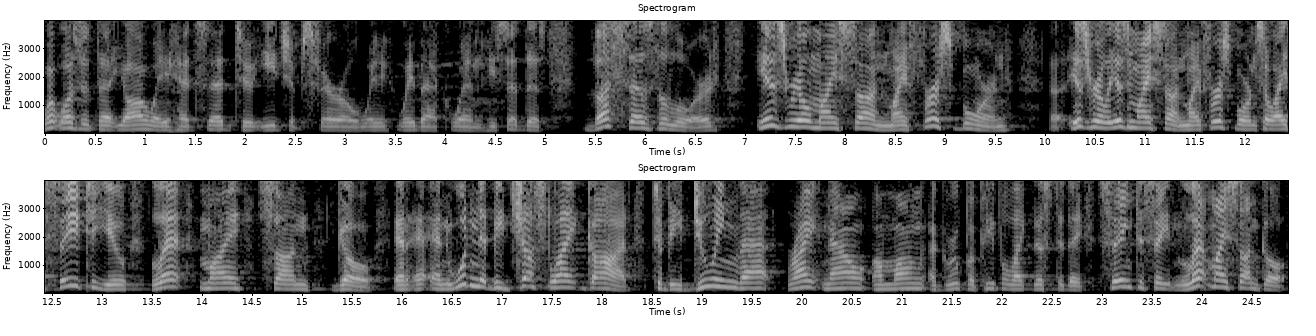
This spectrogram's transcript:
What was it that Yahweh had said to Egypt's Pharaoh way, way back when? He said this Thus says the Lord, Israel, my son, my firstborn, uh, Israel is my son, my firstborn. So I say to you, let my son go. And, and wouldn't it be just like God to be doing that right now among a group of people like this today? Saying to Satan, let my son go,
